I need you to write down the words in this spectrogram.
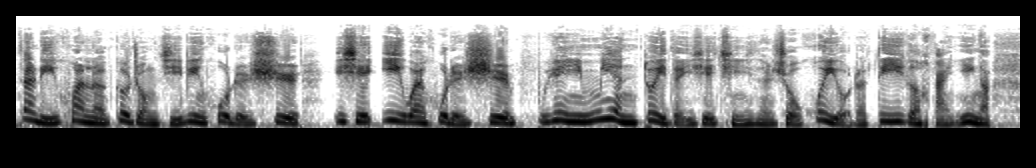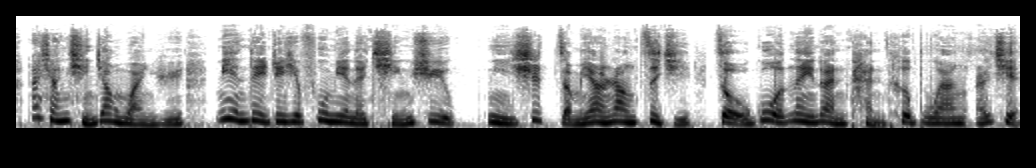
在罹患了各种疾病或者是一些意外或者是不愿意面对的一些情形的时候会有的第一个反应啊。那想请教婉瑜，面对这些负面的情绪。你是怎么样让自己走过那段忐忑不安，而且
